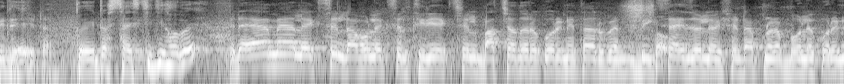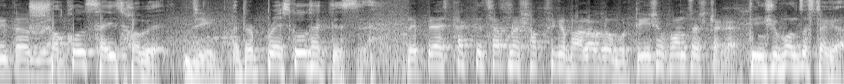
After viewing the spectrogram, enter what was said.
বিদেশিটা। তো এটার সাইজ কি কি হবে? এটা M L XL double XL three XL বাচ্চাদেরও করে নিতে পারবেন। বিগ সাইজ হলে সেটা আপনারা বলে করে নিতে পারবেন। সকল সাইজ হবে? জি। এটার প্রাইস কত থাকতেছে? প্রাইস থাকতেছে আপনার সব থেকে ভালো কাপড় তিনশো পঞ্চাশ টাকা। তিনশো পঞ্চাশ টাকা।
